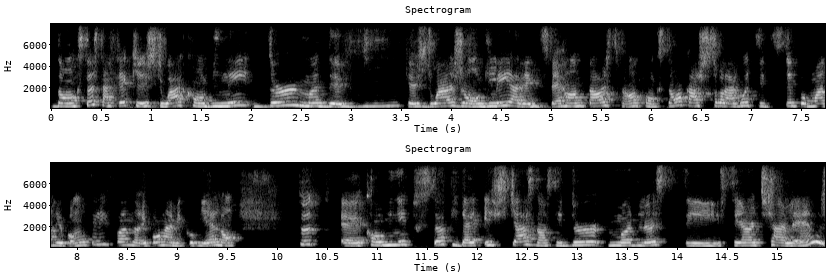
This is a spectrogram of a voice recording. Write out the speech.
Donc, ça, ça fait que je dois combiner deux modes de vie, que je dois jongler avec différentes tâches, différentes fonctions. Quand je suis sur la route, c'est difficile pour moi de répondre au téléphone, de répondre à mes courriels. Donc, euh, combiner tout ça puis d'être efficace dans ces deux modes-là, c'est un challenge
